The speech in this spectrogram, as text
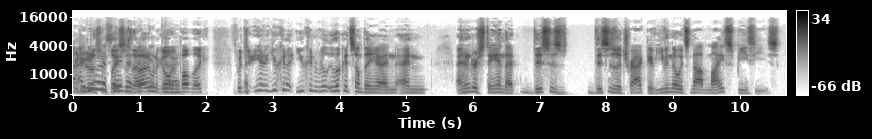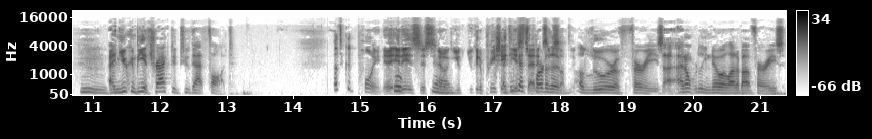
Okay, I, I do go to want some to say places that, that, I, I don't want to go uh, in public. But you know, you can you can really look at something and and and understand that this is this is attractive, even though it's not my species, hmm. and you can be attracted to that thought. that's a good point. It, Well, it is just you know you, you can appreciate I think the that's part of of the something. allure of furries. I, I don't really know a lot about furries,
